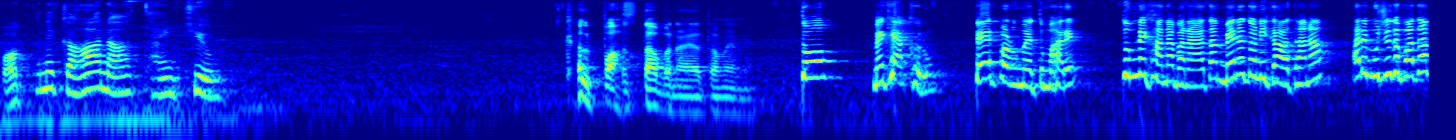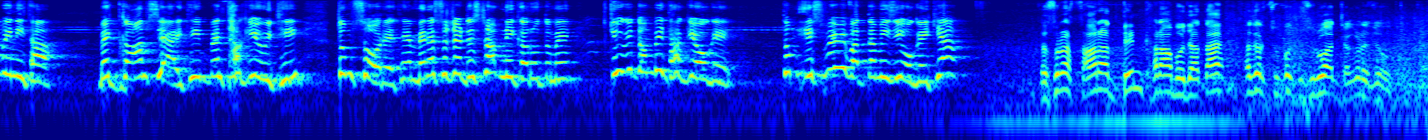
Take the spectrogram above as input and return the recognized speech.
बहुत मैंने कहा ना थैंक यू कल पास्ता बनाया था मैंने। तो मैं क्या करूँ? पैर पड़ूं मैं तुम्हारे? तुमने खाना बनाया था मैंने तो नहीं कहा था ना? अरे मुझे तो पता भी नहीं था। मैं काम से आई थी मैं थकी हुई थी। तुम सो रहे थे मैंने सोचा डिस्टर्ब नहीं करूँ तुम्हें क्योंकि तुम भी थके होगे। तुम इसमें भी बदतमीजी हो गई क्या? दसरा सारा दिन खराब हो जाता है अगर सुबह की शुरुआत झगड़े से होती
